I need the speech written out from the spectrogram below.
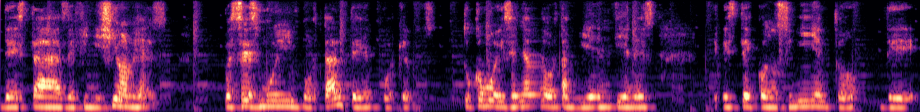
de estas definiciones, pues es muy importante porque pues, tú como diseñador también tienes este conocimiento de,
